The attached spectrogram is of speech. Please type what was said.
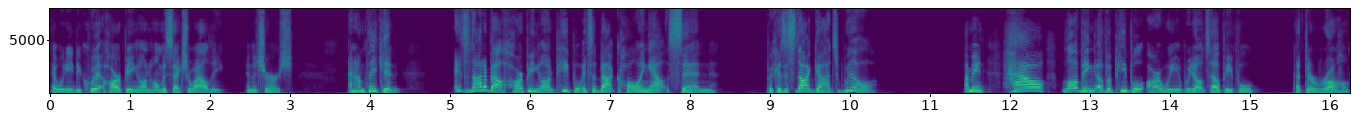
and we need to quit harping on homosexuality in the church. And I'm thinking, it's not about harping on people; it's about calling out sin, because it's not God's will. I mean, how loving of a people are we if we don't tell people that they're wrong,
